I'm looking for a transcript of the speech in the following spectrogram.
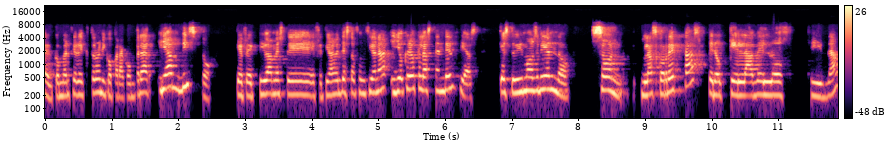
el comercio electrónico para comprar y han visto que efectivamente, efectivamente esto funciona. Y yo creo que las tendencias que estuvimos viendo son las correctas, pero que la velocidad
